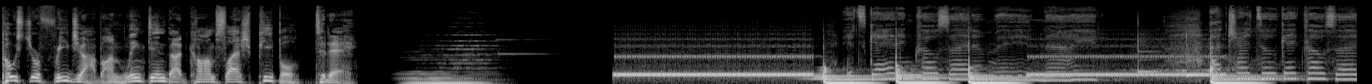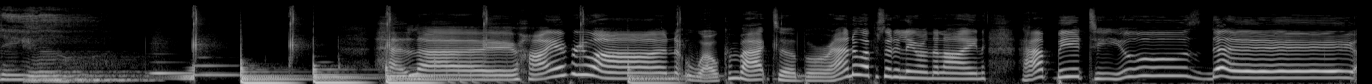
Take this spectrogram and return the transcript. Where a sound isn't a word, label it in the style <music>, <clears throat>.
Post your free job on linkedin.com/people slash people today. It's getting closer to midnight. I try to get closer to you. Hello. Hi, everyone. Welcome back to a brand new episode of Leah on the Line. Happy Tuesday.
